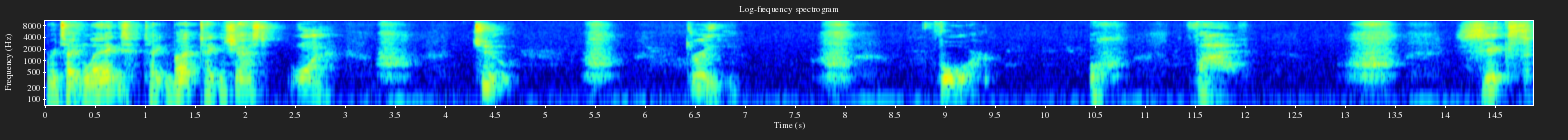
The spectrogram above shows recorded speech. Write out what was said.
We're to tighten legs, tighten butt, tighten chest. One, two, three, four, five, six,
